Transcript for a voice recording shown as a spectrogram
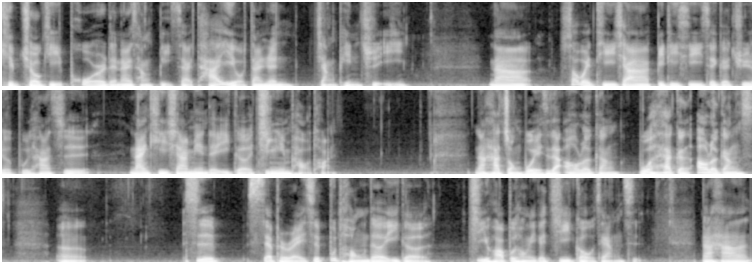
Keep Choki 破二的那场比赛，他也有担任奖评之一。那稍微提一下 BTC 这个俱乐部，它是 Nike 下面的一个精英跑团。那它总部也是在奥勒冈，不过它跟奥勒冈是呃是 separate 是不同的一个计划，不同一个机构这样子。那它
